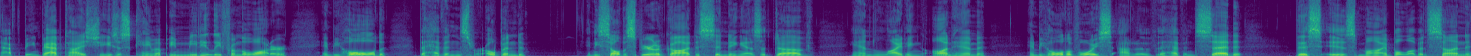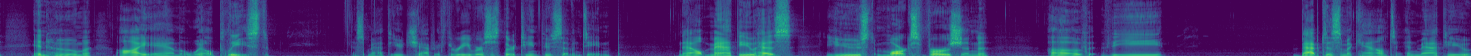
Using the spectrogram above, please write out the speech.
After being baptized, Jesus came up immediately from the water, and behold, the heavens were opened, and he saw the Spirit of God descending as a dove and lighting on him. And behold, a voice out of the heavens said, This is my beloved Son, in whom I am well pleased. That's Matthew chapter 3, verses 13 through 17. Now, Matthew has used Mark's version of the baptism account, and Matthew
